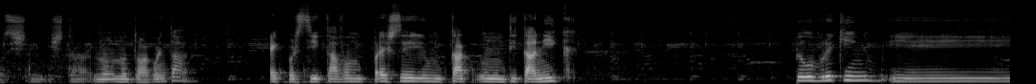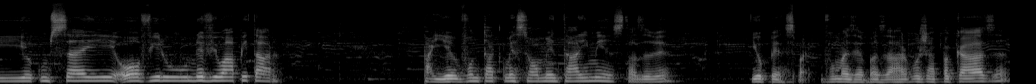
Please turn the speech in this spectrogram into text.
isto, isto está, não estou a aguentar. É que parecia que estava-me prestes a ir um, um Titanic pelo buraquinho e eu comecei a ouvir o navio a apitar. Pá, e a vontade começa a aumentar imenso, estás a ver? E eu penso, bem, vou mais é bazar, vou já para casa,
